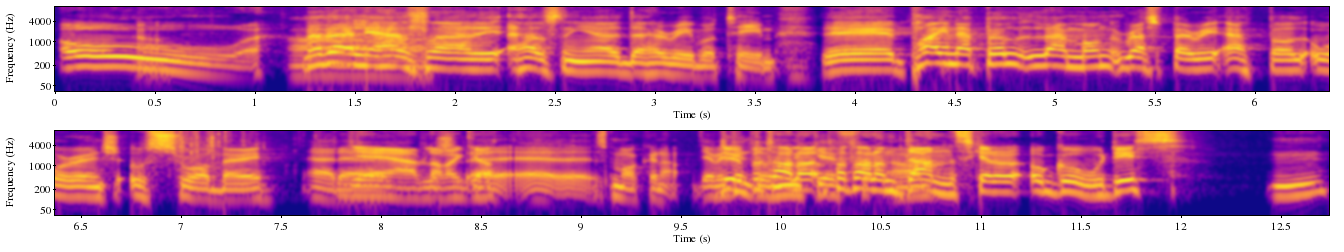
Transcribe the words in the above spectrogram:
Oh! Med vänliga hälsningar, hälsningar The Haribo Team. Det är pineapple, lemon, raspberry, apple, orange och strawberry. Är det, Jävlar vad gott. är smakerna. Jag vet Du, inte på hur tal, mycket- på tal om ja. danskar och, och godis.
